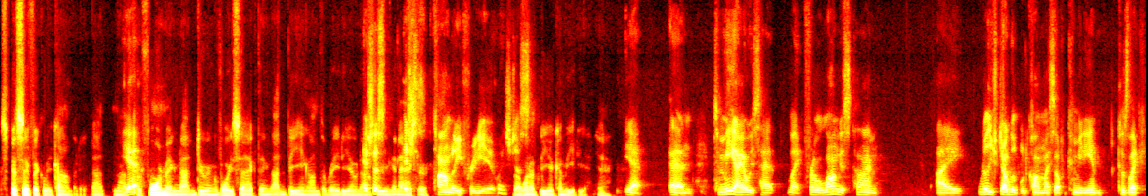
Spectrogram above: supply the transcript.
specifically comedy, not not Yeah. performing, not doing voice acting, not being on the radio, not it's just being an it's actor. just comedy for you. It's just I want to be a comedian. Yeah. Yeah. And to me, I always had, like, for the longest time, I really struggled with calling myself a comedian because, like,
